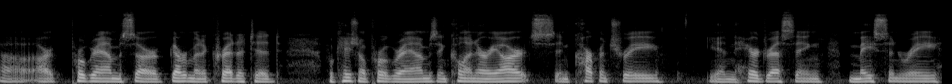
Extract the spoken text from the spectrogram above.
Uh, our programs are government accredited vocational programs in culinary arts, in carpentry, in hairdressing, masonry,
